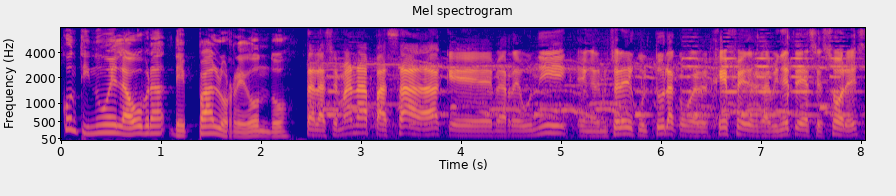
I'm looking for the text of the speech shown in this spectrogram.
continúe la obra de Palo Redondo. La semana pasada que me reuní en el Ministerio de Cultura con el jefe del gabinete de asesores,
